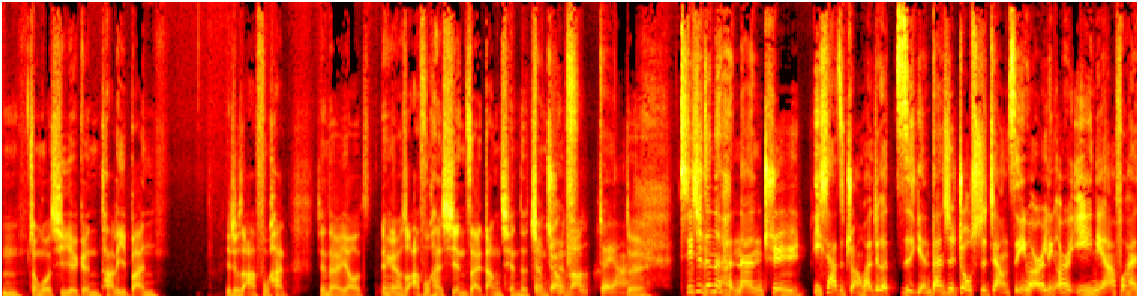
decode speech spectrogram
嗯，中国企业跟塔利班，也就是阿富汗，现在要应该要说阿富汗现在当前的政权啦。对啊，对。其实真的很难去一下子转换这个字眼，嗯、但是就是这样子，因为二零二一年阿富汗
